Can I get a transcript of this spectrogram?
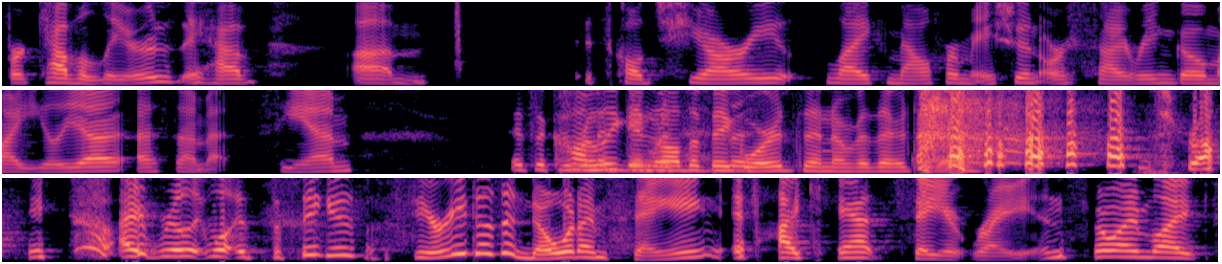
for cavaliers they have um it's called chiari like malformation or syringomyelia smcm it's a common You're really getting all the big the... words in over there today. I'm trying. I really well. The thing is, Siri doesn't know what I'm saying if I can't say it right, and so I'm like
